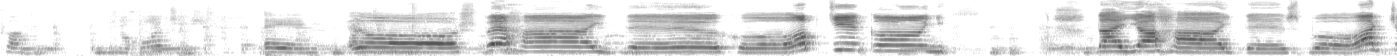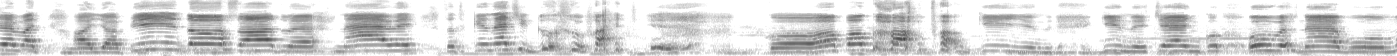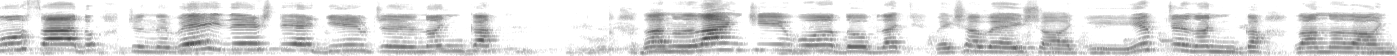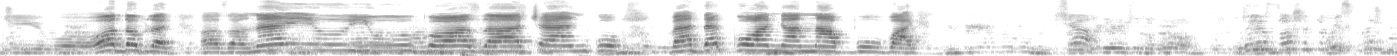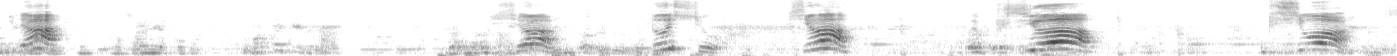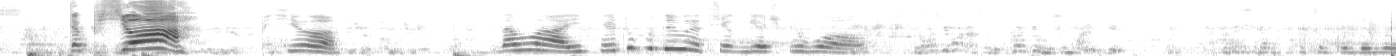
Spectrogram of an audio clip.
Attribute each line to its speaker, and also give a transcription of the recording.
Speaker 1: Що?
Speaker 2: Хочеш?
Speaker 1: Ем, Розбігайте, хлопчиконь, та лягайте спочивать, а я піду сад вишневий, за кінець гукувати. Копав, кін, кінеченьку у вишневому саду, чи не вийдеш ти, дівчинонька? Рано ранці воду брать, вийша, вийша, дівчинонька, ранці воду брать, а за нею козаченьку. Веде коня напувай. Все.
Speaker 2: Дивишся за кором.
Speaker 1: Ти в зошиту мій книжку мені. Все. Все. Тусю. Все. Все. Все. Так все. Все. Давай, я хочу подивитися, як я співав. Хочу подивитися.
